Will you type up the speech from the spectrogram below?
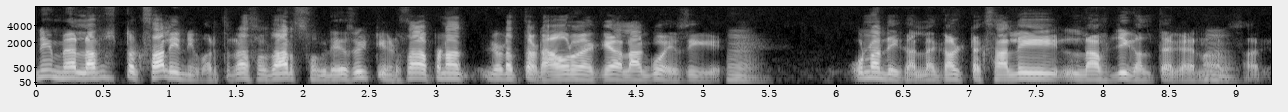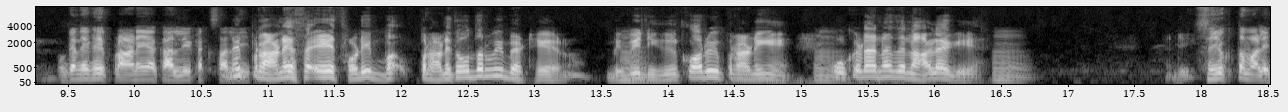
ਨਹੀਂ ਮੈਂ ਲਫ਼ਜ਼ ਟਕਸਾਲੀ ਨਹੀਂ ਵਰਤਣਾ ਸਰਦਾਰ ਸੁਖਦੇਵ ਸਿੰਘ ਢੀਂਡਸਾ ਆਪਣਾ ਜਿਹੜਾ ਧੜਾ ਉਹ ਲੈ ਕੇ ਅਲੱਗ ਹੋਏ ਸੀਗੇ। ਹੂੰ। ਉਹਨਾਂ ਦੀ ਗੱਲ ਹੈ ਗੱਲ ਟਕਸਾਲੀ ਲਫ਼ਜ਼ ਹੀ ਗਲਤ ਹੈਗਾ ਨਾ। ਸਾਰੇ ਉਹ ਕਹਿੰਦੇ ਕਿ ਪੁਰਾਣੇ ਅਕਾਲੀ ਨਹੀਂ ਟਕਸਾਲੀ ਪੁਰਾਣੇ ਸ- ਇਹ ਥੋੜੀ ਪੁਰਾਣੇ ਤਾਂ ਉਧਰ ਵੀ ਬੈਠੇ ਆ ਨਾ ਬੀਬੀ ਹੂੰ। ਜਗੀਰ ਕੌਰ ਵੀ ਪੁਰਾਣੀ ਹੈ ਉਹ ਕਿਹੜਾ ਇਹਨਾਂ ਦੇ ਨਾਲ ਹੈਗੇ ਆ। ਹੂੰ। ਜੀ। ਸੰਯੁਕਤ ਵਾਲੇ।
